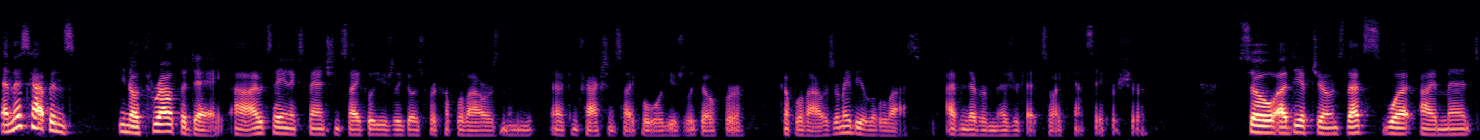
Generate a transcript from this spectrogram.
and this happens you know, throughout the day, uh, I would say an expansion cycle usually goes for a couple of hours, and then a contraction cycle will usually go for a couple of hours, or maybe a little less. I've never measured it, so I can't say for sure. So uh, DF Jones, that's what I meant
